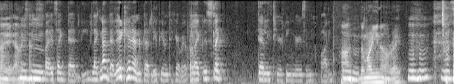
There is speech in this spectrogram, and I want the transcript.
No, yeah, yeah, that makes Mhm, sense. But it's like deadly. Like not deadly. It can end up deadly if you don't take care of it. But like it's like deadly to your fingers and body. Huh. Mhm. The more you know, right? Mm-hmm. That's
